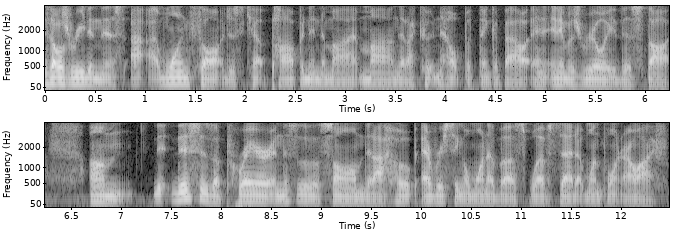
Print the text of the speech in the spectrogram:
as I was reading this, I, I, one thought just kept popping into my mind that I couldn't help but think about, and, and it was really this thought. Um, th- this is a prayer, and this is a psalm that I hope every single one of us will have said at one point in our life,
